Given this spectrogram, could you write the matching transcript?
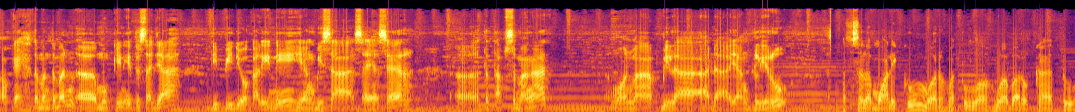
Oke teman-teman eh, mungkin itu saja di video kali ini yang bisa saya share. Eh, tetap semangat. Mohon maaf bila ada yang keliru. Assalamualaikum warahmatullahi wabarakatuh.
